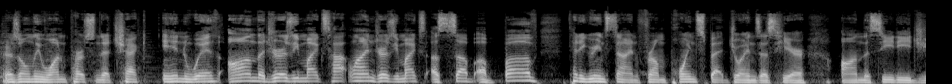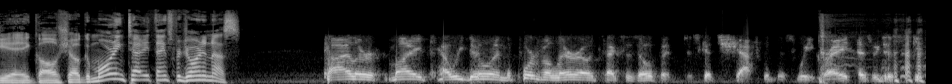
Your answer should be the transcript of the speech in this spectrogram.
there's only one person to check in with on the Jersey Mike's hotline. Jersey Mike's a sub above. Teddy Greenstein from PointsBet joins us here on the CDGA Golf Show. Good morning, Teddy. Thanks for joining us. Tyler, Mike, how we doing? The poor Valero Texas Open just gets shafted this week, right? As we just skip,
